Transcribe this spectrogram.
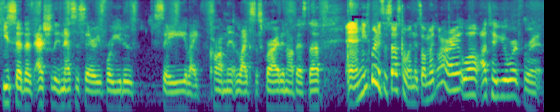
he said that's actually necessary for you to say like comment, like, subscribe, and all that stuff. And he's pretty successful in it. So I'm like, all right, well, I'll take your word for it.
